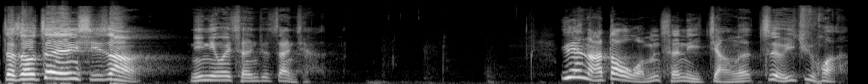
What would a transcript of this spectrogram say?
这时候证人席上，尼尼微城就站起来了。约拿到我们城里讲了，只有一句话：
